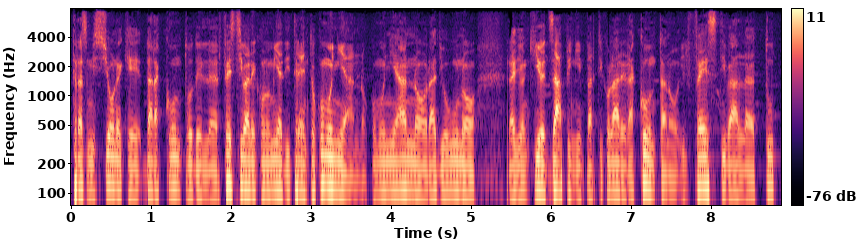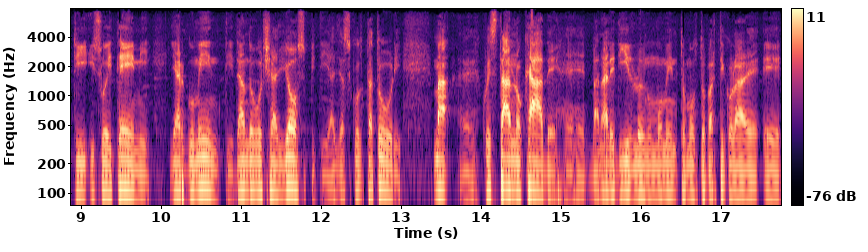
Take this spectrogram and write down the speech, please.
trasmissione che darà conto del Festival Economia di Trento come ogni anno. Come ogni anno Radio 1, Radio Anch'io e Zapping in particolare raccontano il festival, tutti i suoi temi, gli argomenti, dando voce agli ospiti, agli ascoltatori, ma eh, quest'anno cade, è eh, banale dirlo, in un momento molto particolare e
